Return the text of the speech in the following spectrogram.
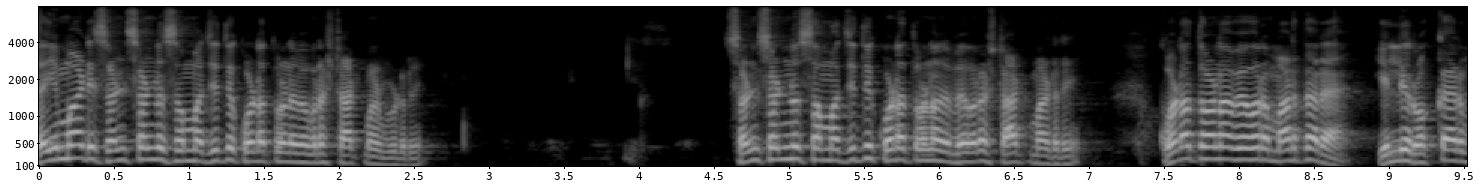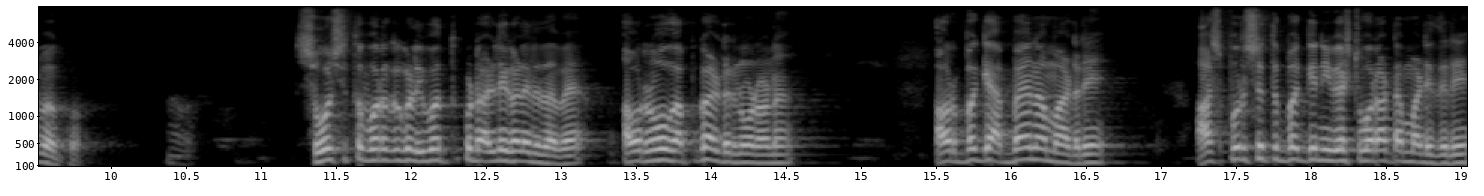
ದಯಮಾಡಿ ಸಣ್ಣ ಸಣ್ಣ ಸಮಾಜ ಜೊತೆ ಕೊಡ ತೋಣ ವ್ಯವಹಾರ ಸ್ಟಾರ್ಟ್ ಮಾಡಿಬಿಡ್ರಿ. ಸಣ್ಣ ಸಣ್ಣ ಸಮಾಜ ಜೊತೆ ಕೊಡ ತೋಣ ವ್ಯವಹಾರ ಸ್ಟಾರ್ಟ್ ಮಾಡ್ರಿ. ಕೊಡ ತೋಣ ವ್ಯವಹಾರ ಮಾಡ್ತಾರೆ, ಎಲ್ಲಿ ರೊಕ್ಕ ಇರಬೇಕು? ಶೋಷಿತ ವರ್ಗಗಳು ಇವತ್ತು ಕೂಡ ಹಳ್ಳಿಗಳಲ್ಲಿದ್ದಾವೆ ಅವ್ರನ್ನ ಹೋಗಿ ಅಪ್ಕೊಳ್ರಿ ನೋಡೋಣ. ಅವ್ರ ಬಗ್ಗೆ ಅಭ್ಯಾನ ಮಾಡ್ರಿ. ಅಸ್ಪೃಶ್ಯತೆ ಬಗ್ಗೆ ನೀವು ಎಷ್ಟು ಹೋರಾಟ ಮಾಡಿದಿರಿ?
